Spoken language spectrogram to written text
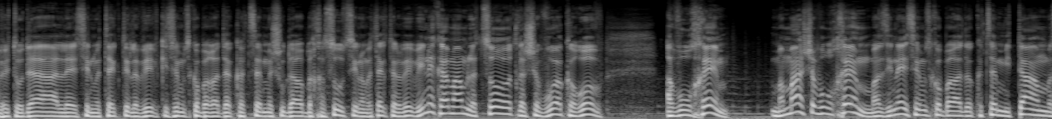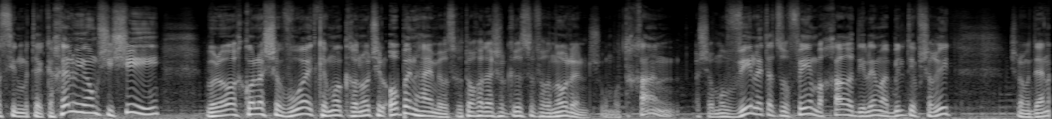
ותודה לסינמטק תל אביב, כי סינמטק ברדיו הקצה משודר בחסות סינמטק תל אביב. הנה כמה המלצות לשבוע הקרוב עבורכם, ממש עבורכם, מאזיני סינמטק ברדיו הקצה מטעם הסינמטק. החל מיום שישי ולאורך כל השבוע התקיימו הקרנות של אופנהיימר, סרטו חדש של כריסטופר נולן, שהוא מותחן, אשר מוביל את הצופים אחר הדילמה הבלתי אפשרית של המדען,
